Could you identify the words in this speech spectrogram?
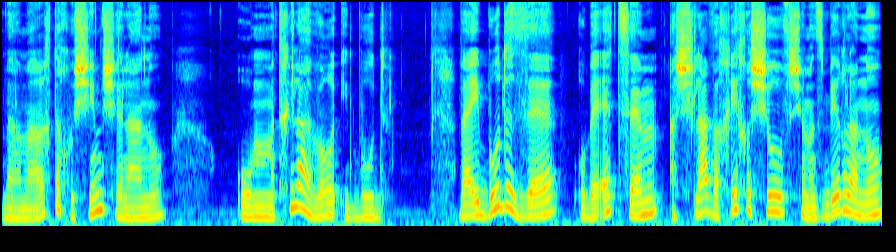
במערכת החושים שלנו, הוא מתחיל לעבור עיבוד. והעיבוד הזה הוא בעצם השלב הכי חשוב שמסביר לנו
